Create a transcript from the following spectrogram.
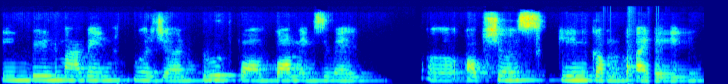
In build Maven version, root POM, POM XML, uh, options, clean compile.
